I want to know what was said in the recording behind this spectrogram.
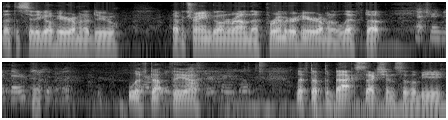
let the city go here. I'm going to do, have a train going around the perimeter here. I'm going to lift up, That train right there. Yeah. lift up the, uh, faster train built. lift up the back section so there'll be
